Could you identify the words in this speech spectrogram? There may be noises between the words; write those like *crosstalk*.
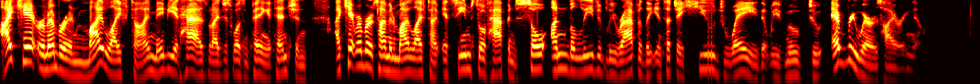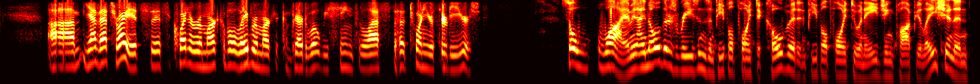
I can't remember in my lifetime, maybe it has, but I just wasn't paying attention. I can't remember a time in my lifetime it seems to have happened so unbelievably rapidly in such a huge way that we've moved to everywhere is hiring now. Um, yeah, that's right. It's it's quite a remarkable labor market compared to what we've seen for the last uh, 20 or 30 years. So why? I mean, I know there's reasons, and people point to COVID, and people point to an aging population, and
